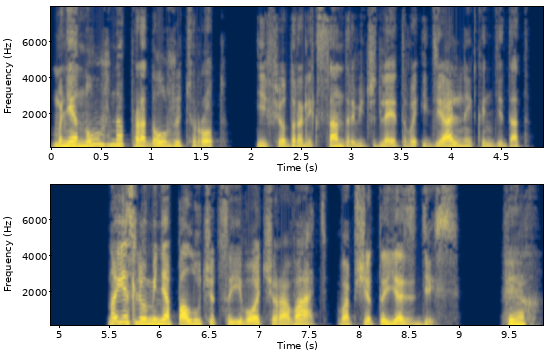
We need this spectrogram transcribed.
Мне нужно продолжить род, и Федор Александрович для этого идеальный кандидат. Но если у меня получится его очаровать, вообще-то я здесь. Эх,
